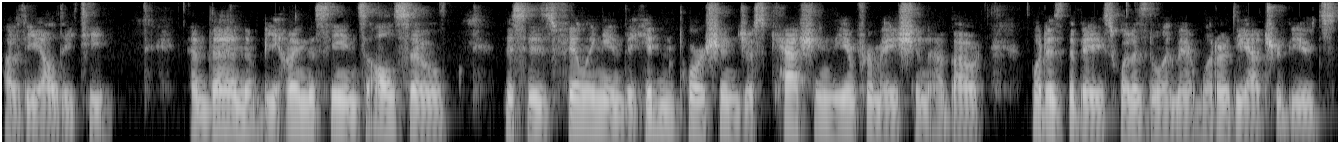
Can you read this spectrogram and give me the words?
of the LDT. And then behind the scenes also, this is filling in the hidden portion, just caching the information about what is the base, what is the limit, what are the attributes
